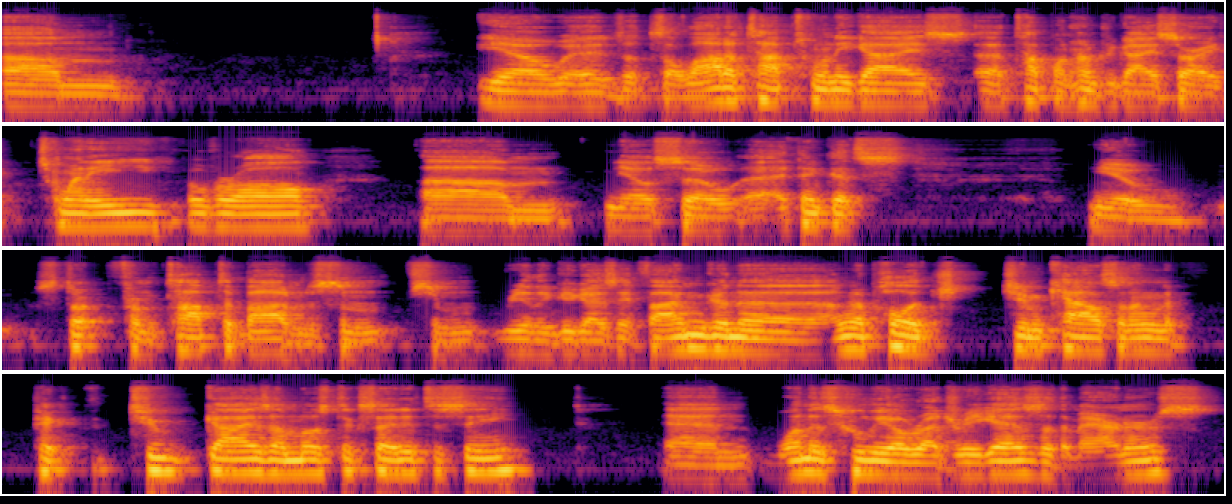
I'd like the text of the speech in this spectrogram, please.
Um, you know, it's, it's, a lot of top twenty guys, uh, top one hundred guys. Sorry, twenty overall. Um, you know, so I think that's you know start from top to bottom. Some some really good guys. If I'm gonna I'm gonna pull a Jim Callis I'm gonna pick two guys I'm most excited to see, and one is Julio Rodriguez of the Mariners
